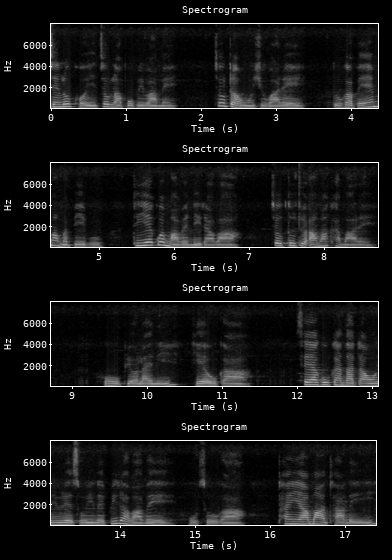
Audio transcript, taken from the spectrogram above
ကျင်လို့ခေါ်ရင်ကျုပ်လာပို့ပေးပါမယ်ကျုပ်တော်ဝင်ယူပါတယ်သူကဘယ်မှမပြေးဘူးဒီရက်ကွက်မှာပဲနေတာပါကျုပ်သူ့အတွက်အာမခံပါတယ်ဟိုပြောလိုက်လေရဲအုပ်ကဆရာကူကန်တာတောင်းဝန်ယူတယ်ဆိုရင်လည်းပြီးတာပါပဲ ဟိုဆိုကထိုင်ရမှထားလေ၏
